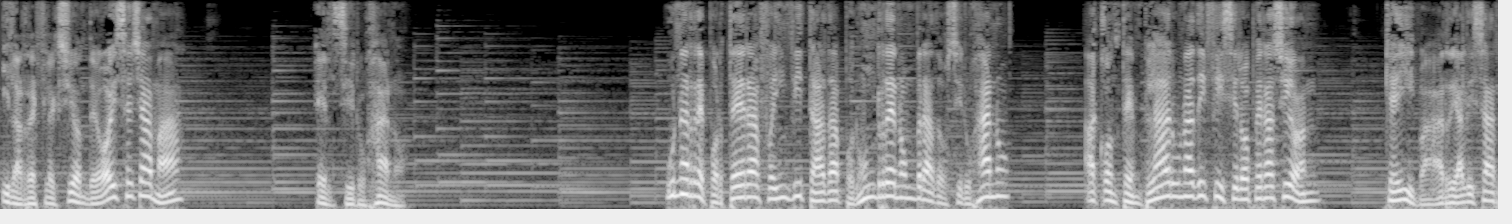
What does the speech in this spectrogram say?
Y la reflexión de hoy se llama el cirujano. Una reportera fue invitada por un renombrado cirujano a contemplar una difícil operación que iba a realizar.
